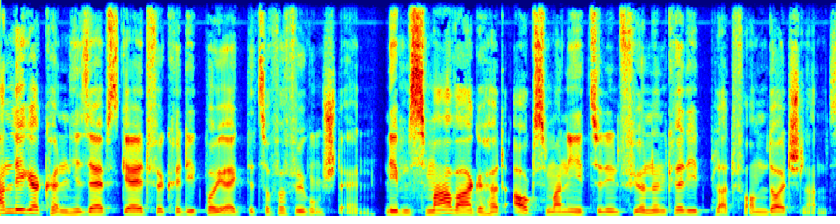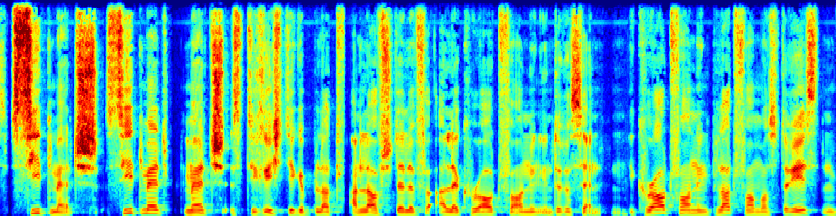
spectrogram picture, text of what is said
Anleger können hier selbst Geld für Kreditprojekte zur Verfügung stellen. Neben Smava gehört Aux Money zu den führenden Kreditplattformen Deutschlands. Seedmatch. Seedmatch ist die richtige Anlaufstelle für alle Crowdfunding-Interessenten. Die Crowdfunding-Plattform aus Dresden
